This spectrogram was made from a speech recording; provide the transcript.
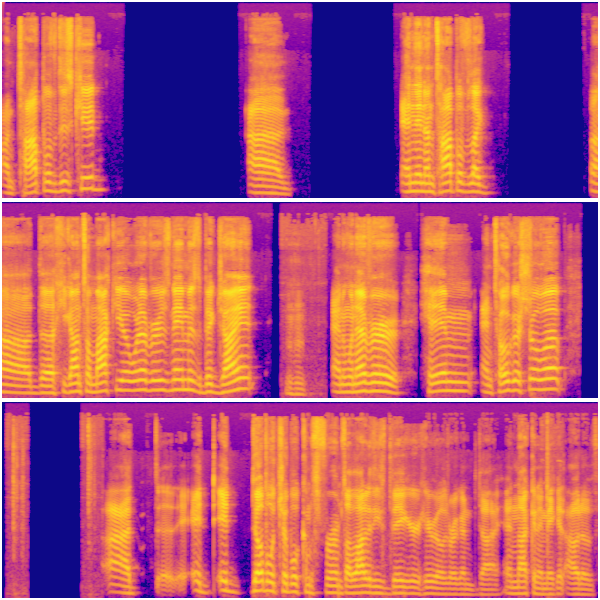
On top of this kid. Uh, and then on top of like uh the Gigantomachia, or whatever his name is, the big giant. Mm-hmm. And whenever him and Toga show up, uh Uh, it it double triple confirms a lot of these bigger heroes are going to die and not going to make it out of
